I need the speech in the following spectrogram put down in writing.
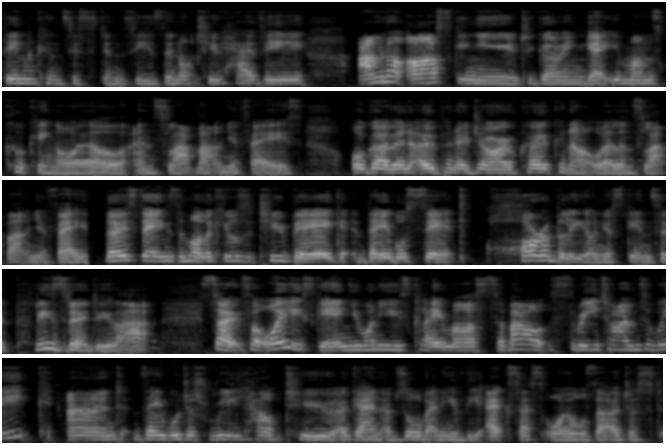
thin consistencies. They're not too heavy. I'm not asking you to go and get your mum's cooking oil and slap that on your face or go and open a jar of coconut oil and slap that on your face. Those things, the molecules are too big, they will sit horribly on your skin, so please don't do that. So for oily skin, you want to use clay masks about three times a week and they will just really help to, again, absorb any of the excess oils that are just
